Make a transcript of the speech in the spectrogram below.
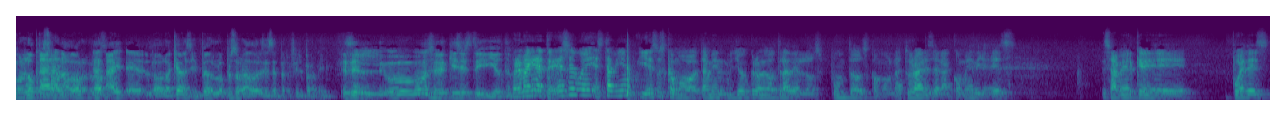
con, López. Obrador, Las- lo, eh, lo, lo acabo de decir, pero López Obrador es ese perfil para mí. Es el. uh, vamos a ver qué es este idiota. Pero imagínate, ese güey está bien y eso es como también yo creo otra de los puntos como naturales de la comedia es saber que puedes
